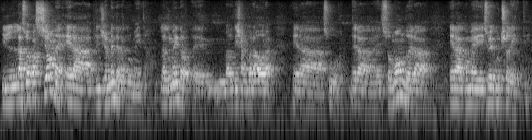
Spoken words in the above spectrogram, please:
Il, la sua passione era principalmente l'agrumeto. L'agrumeto, eh, me lo dice ancora ora, era suo, era, il suo mondo era, era come i suoi cuccioletti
